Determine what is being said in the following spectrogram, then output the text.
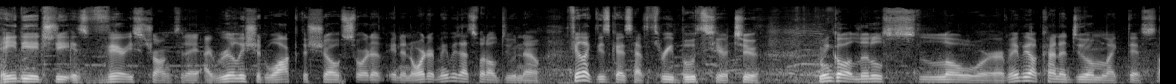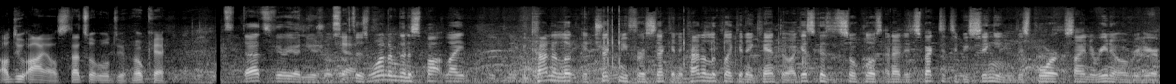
ADHD is very strong today. I really should walk the show sort of in an order. Maybe that's what I'll do now. I feel like these guys have three booths here too. Let me go a little slower. Maybe I'll kind of do them like this. I'll do aisles. That's what we'll do. Okay. That's very unusual. So if there's one I'm going to spotlight, kind of looked, it tricked me for a second. It kind of looked like an Encanto. I guess because it's so close, and I'd expect it to be singing this poor Cynarina over here.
